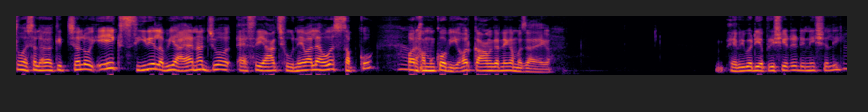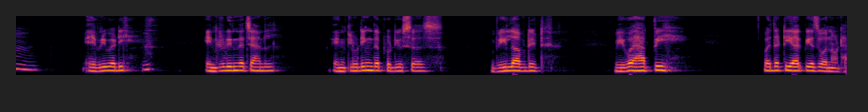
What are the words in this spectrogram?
तो ऐसा लगा कि चलो एक सीरियल अभी आया ना जो ऐसे यहाँ छूने वाला होगा सबको हाँ। और हमको भी और काम करने का मज़ा आएगा। Everybody appreciated initially hmm, everybody, including the channel, including the producers. We loved it. We were happy, but the were not not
